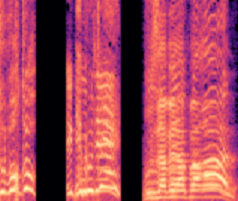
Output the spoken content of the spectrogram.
tout Bordeaux Écoutez Vous avez la parole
